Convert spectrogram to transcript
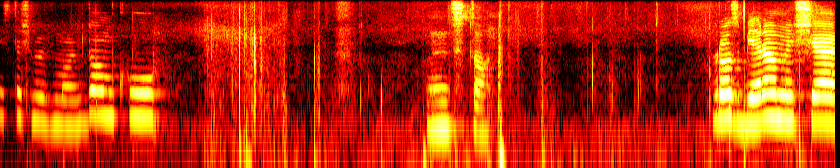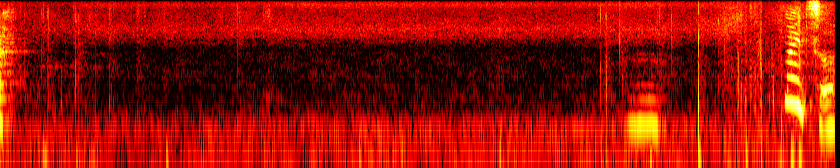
Jesteśmy w moim domku. Więc co? Rozbieramy się. No i co?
